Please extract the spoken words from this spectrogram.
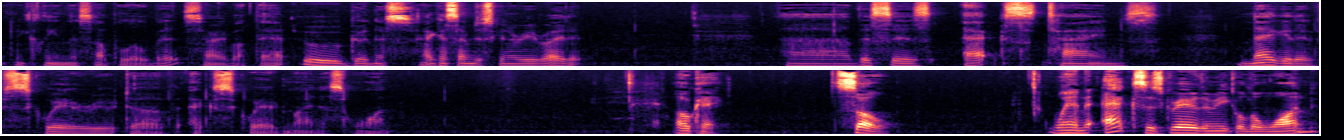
let me clean this up a little bit. Sorry about that. Ooh, goodness. I guess I'm just going to rewrite it. Uh, this is x times negative square root of x squared minus 1. Okay, so when x is greater than or equal to 1,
